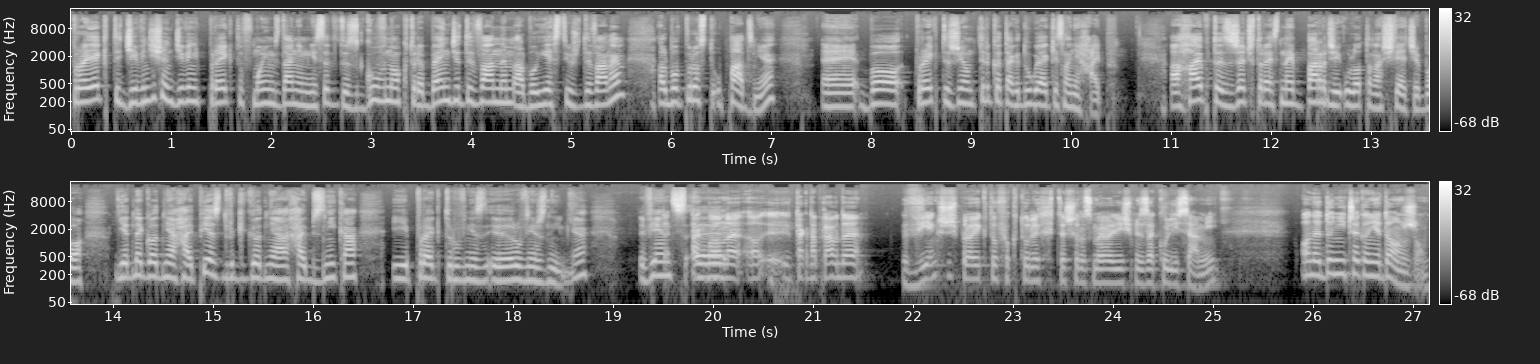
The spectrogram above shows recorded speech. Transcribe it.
Projekty, 99 projektów moim zdaniem niestety to jest gówno, które będzie dywanem, albo jest już dywanem, albo po prostu upadnie, e, bo projekty żyją tylko tak długo, jak jest na nie hype. A hype to jest rzecz, która jest najbardziej ulota na świecie, bo jednego dnia hype jest, drugiego dnia hype znika i projekt również, również z nim, nie? Więc... Tak, bo e, one, o, y, tak naprawdę większość projektów, o których też rozmawialiśmy za kulisami, one do niczego nie dążą.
